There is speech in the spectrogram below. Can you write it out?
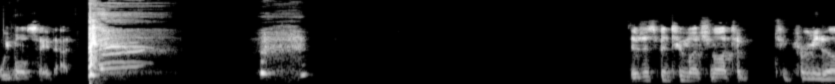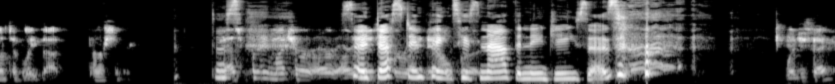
We both say that. There's just been too much not to, to for me to not to believe that personally. Dust- That's pretty much our. our, our so Dustin right now, thinks he's but- now the new Jesus. What'd you say?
